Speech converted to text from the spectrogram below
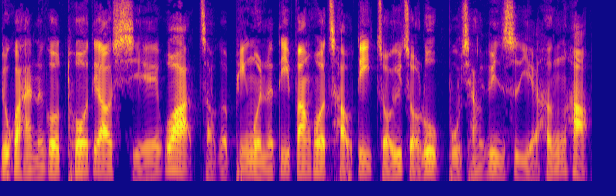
如果还能够脱掉鞋袜，找个平稳的地方或草地走一走路，补强运势也很好。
